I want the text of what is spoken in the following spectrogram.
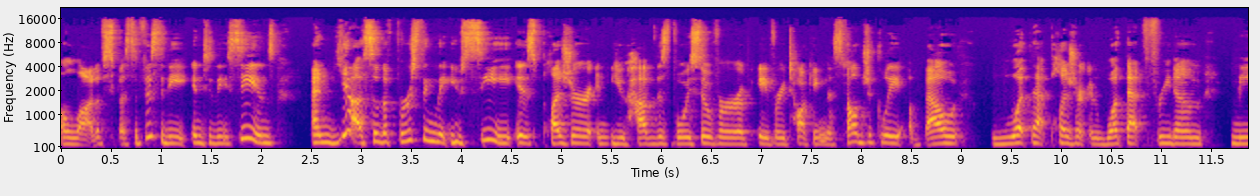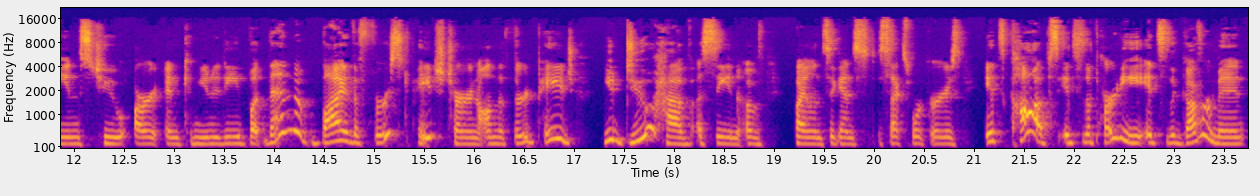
a lot of specificity into these scenes and yeah, so the first thing that you see is pleasure, and you have this voiceover of Avery talking nostalgically about what that pleasure and what that freedom means to art and community. But then by the first page turn on the third page, you do have a scene of violence against sex workers. It's cops, it's the party, it's the government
